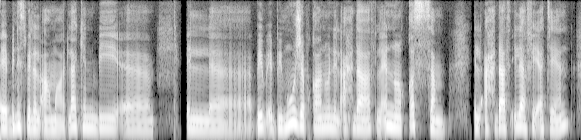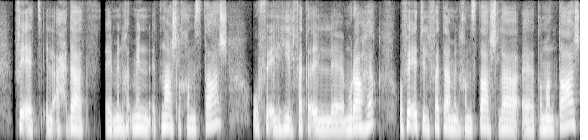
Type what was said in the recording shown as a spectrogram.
بالنسبة للأعمار. لكن بموجب قانون الأحداث لأنه قسم الأحداث إلى فئتين. فئة الأحداث من من 12 ل 15 وفئة اللي هي الفتى المراهق وفئة الفتى من 15 ل 18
